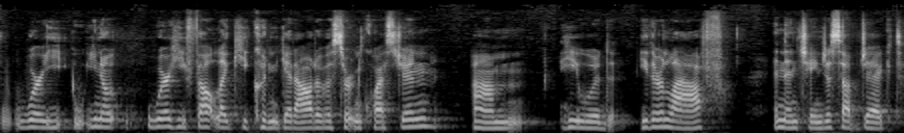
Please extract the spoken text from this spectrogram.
where he, you know where he felt like he couldn't get out of a certain question, um, he would either laugh and then change the subject,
